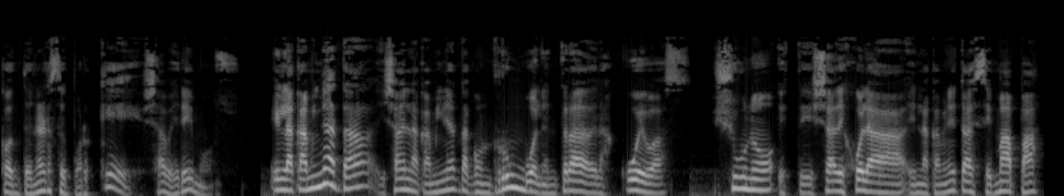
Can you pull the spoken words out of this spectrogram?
Contenerse, ¿por qué? Ya veremos. En la caminata, ya en la caminata con rumbo a la entrada de las cuevas, Juno este, ya dejó la, en la camioneta ese mapa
